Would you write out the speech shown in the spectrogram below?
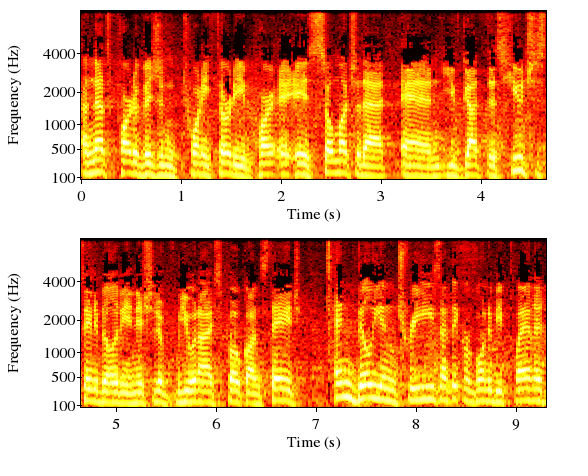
And that's part of Vision 2030, and part is so much of that. And you've got this huge sustainability initiative. You and I spoke on stage. 10 billion trees, I think, are going to be planted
